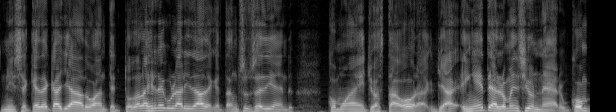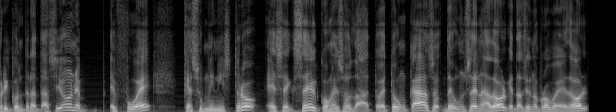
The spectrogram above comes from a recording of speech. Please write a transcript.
ni se quede callado ante todas las irregularidades que están sucediendo como ha hecho hasta ahora. Ya en este ya lo mencionaron, compra y contrataciones eh, fue que suministró ese Excel con esos datos. Esto es un caso de un senador que está siendo proveedor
